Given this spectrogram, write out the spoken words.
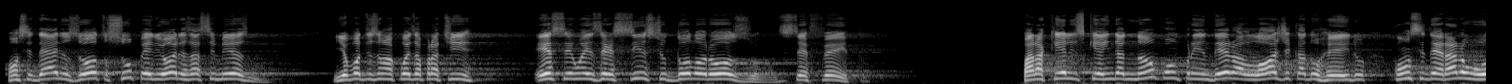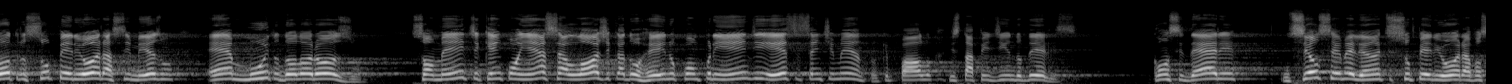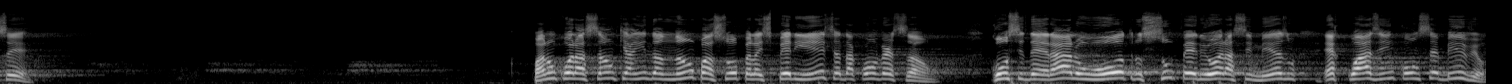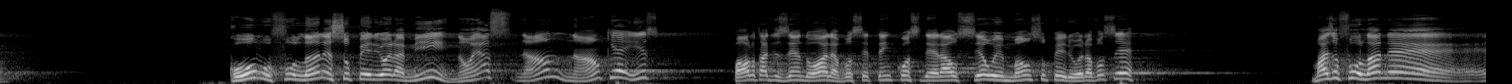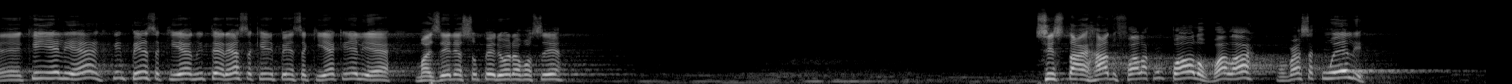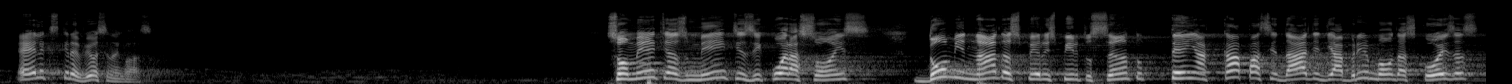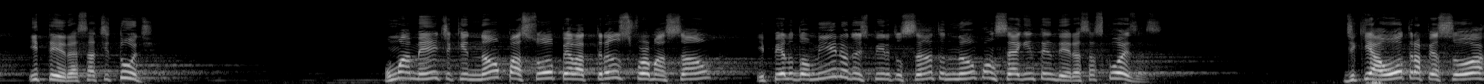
Considere os outros superiores a si mesmo. E eu vou dizer uma coisa para ti: esse é um exercício doloroso de ser feito. Para aqueles que ainda não compreenderam a lógica do reino, considerar o outro superior a si mesmo é muito doloroso. Somente quem conhece a lógica do reino compreende esse sentimento que Paulo está pedindo deles. Considere o seu semelhante superior a você. Para um coração que ainda não passou pela experiência da conversão, considerar o outro superior a si mesmo é quase inconcebível. Como fulano é superior a mim? Não é assim, não, não, que é isso. Paulo está dizendo: olha, você tem que considerar o seu irmão superior a você. Mas o fulano é, é, quem ele é, quem pensa que é, não interessa quem ele pensa que é, quem ele é, mas ele é superior a você. Se está errado, fala com Paulo, vai lá, conversa com ele. É ele que escreveu esse negócio. Somente as mentes e corações dominadas pelo Espírito Santo têm a capacidade de abrir mão das coisas e ter essa atitude. Uma mente que não passou pela transformação e pelo domínio do Espírito Santo não consegue entender essas coisas. De que a outra pessoa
